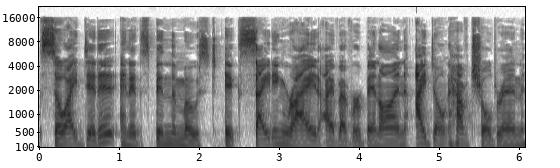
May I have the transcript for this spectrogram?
so I did it and it's been the most exciting ride I've ever been on. I don't have children.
